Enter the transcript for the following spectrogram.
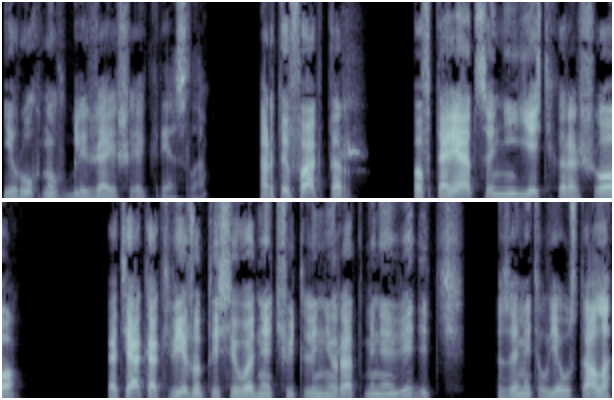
и рухнув в ближайшее кресло. «Артефактор, повторяться не есть хорошо. Хотя, как вижу, ты сегодня чуть ли не рад меня видеть». Заметил я устало,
